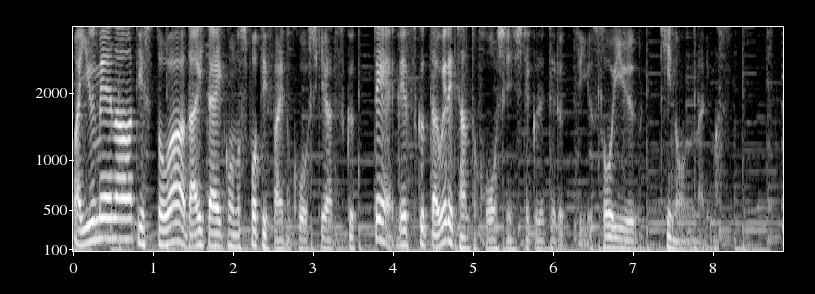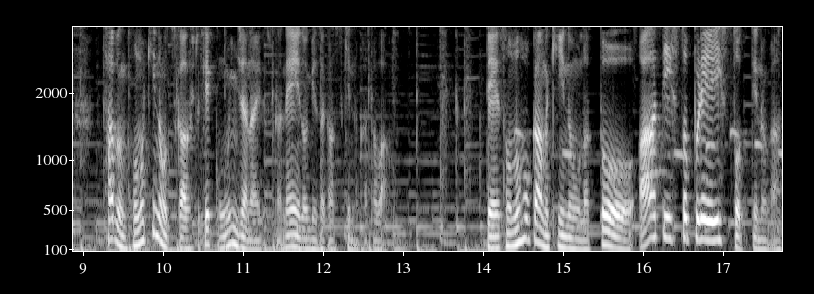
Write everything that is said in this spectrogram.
まあ、有名なアーティストは大体この Spotify の公式が作って、で、作った上でちゃんと更新してくれてるっていう、そういう機能になります。多分この機能を使う人結構多いんじゃないですかね、乃木坂好きな方は。で、その他の機能だと、アーティストプレイリストっていうのがあっ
